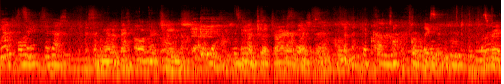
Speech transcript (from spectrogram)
Yeah, sit, sit down. I'm gonna make, oh, I'm gonna change to a dryer to replace it. That's great.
